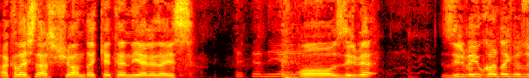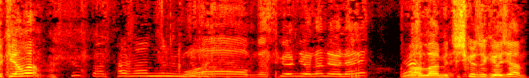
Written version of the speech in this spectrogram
Arkadaşlar şu anda Ketenli Yayladayız. O zirve zirve yukarıda gözüküyor ama Parmağımın ucu bak. Wow, nasıl görünüyor lan öyle? vallahi müthiş gözüküyor hocam.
